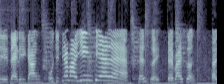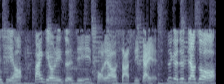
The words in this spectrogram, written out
是第二天，有一点啊阴天诶，潜水袂歹耍，但是吼、板桥离准机已带了三四届诶，这个就叫做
